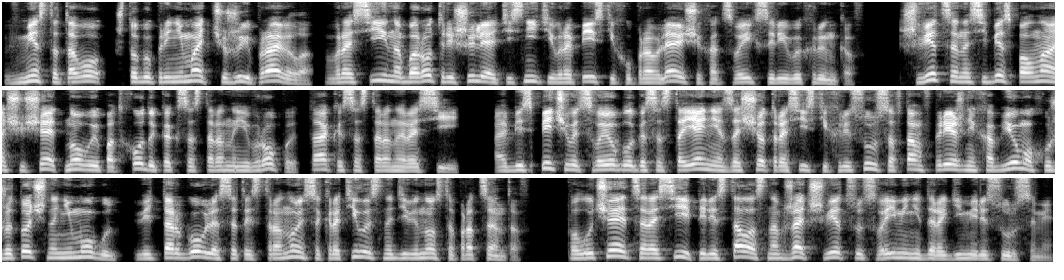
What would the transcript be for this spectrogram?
Вместо того, чтобы принимать чужие правила, в России наоборот решили оттеснить европейских управляющих от своих сырьевых рынков. Швеция на себе сполна ощущает новые подходы как со стороны Европы, так и со стороны России. Обеспечивать свое благосостояние за счет российских ресурсов там в прежних объемах уже точно не могут, ведь торговля с этой страной сократилась на 90%. Получается, Россия перестала снабжать Швецию своими недорогими ресурсами.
